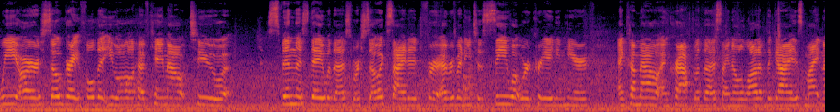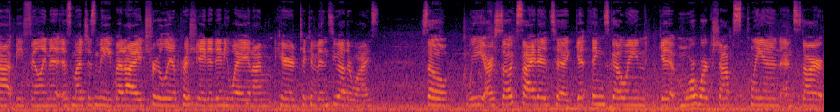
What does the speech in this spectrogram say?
We are so grateful that you all have came out to spend this day with us. We're so excited for everybody to see what we're creating here and come out and craft with us. I know a lot of the guys might not be feeling it as much as me, but I truly appreciate it anyway, and I'm here to convince you otherwise. So we are so excited to get things going, get more workshops planned, and start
